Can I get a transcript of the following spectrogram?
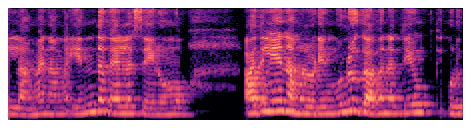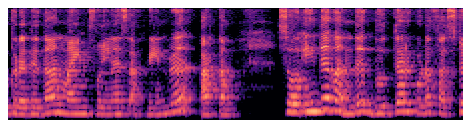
இல்லாமல் நம்ம எந்த வேலை செய்கிறோமோ அதுலேயே நம்மளுடைய முழு கவனத்தையும் கொடுக்கறது தான் மைண்ட்ஃபுல்னஸ் அப்படின்ற அர்த்தம். ஸோ இதை வந்து புத்தர் கூட ஃபர்ஸ்ட்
